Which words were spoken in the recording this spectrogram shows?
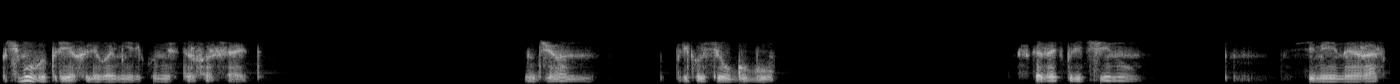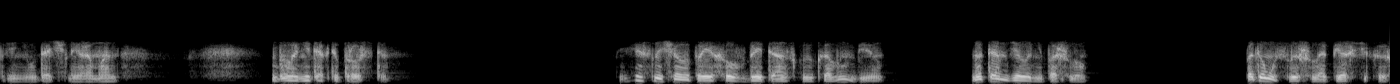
почему вы приехали в Америку, мистер Форсайт?» Джон прикусил губу. Сказать причину, семейная распри, неудачный роман, было не так-то просто. Я сначала поехал в Британскую Колумбию, но там дело не пошло. Потом услышал о персиках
